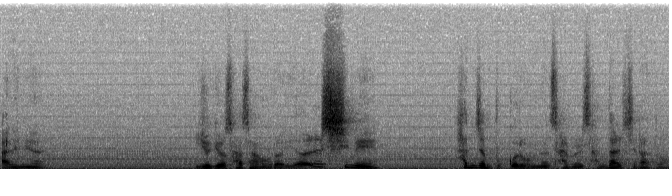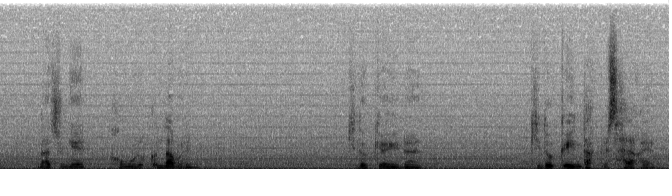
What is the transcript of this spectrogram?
아니면 유교 사상으로 열심히 한 점 부끄러움 없는 삶을 산다 할지라도 나중에 허무로 끝나버립니다. 기독교인은 기독교인답게 살아가야 합니다.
